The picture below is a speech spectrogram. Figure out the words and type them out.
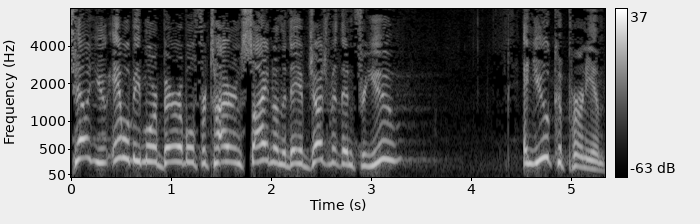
tell you, it will be more bearable for Tyre and Sidon on the day of judgment than for you. And you, Capernaum,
